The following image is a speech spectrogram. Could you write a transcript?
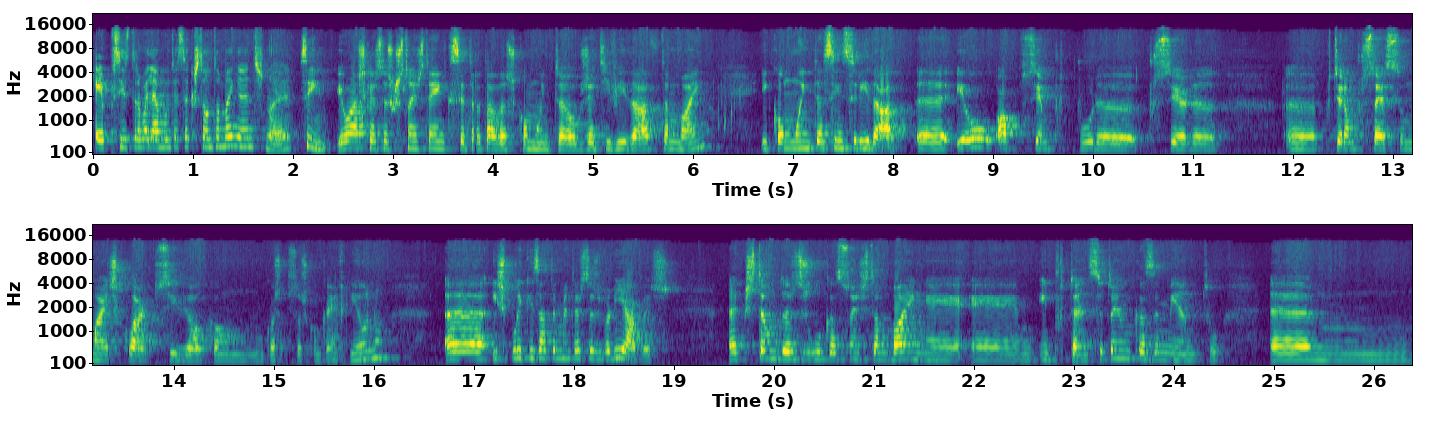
É preciso trabalhar muito essa questão também antes, não é? Sim, eu acho que estas questões têm que ser tratadas com muita objetividade também e com muita sinceridade. eu opto sempre por, por ser uh, por ter um processo mais claro possível com, com as pessoas com quem reúno uh, e explico exatamente estas variáveis. A questão das deslocações também é, é importante. Se eu tenho um casamento um,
